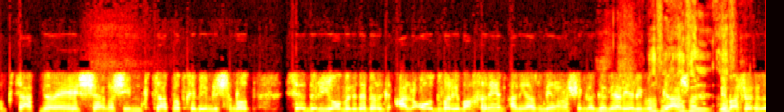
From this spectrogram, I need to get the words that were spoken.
אה, קצת נראה שאנשים קצת מתחילים לשנות סדר יום ולדבר על עוד דברים אחרים, אני אזמין אנשים לגלריה, למפגש, למשהו כזה.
